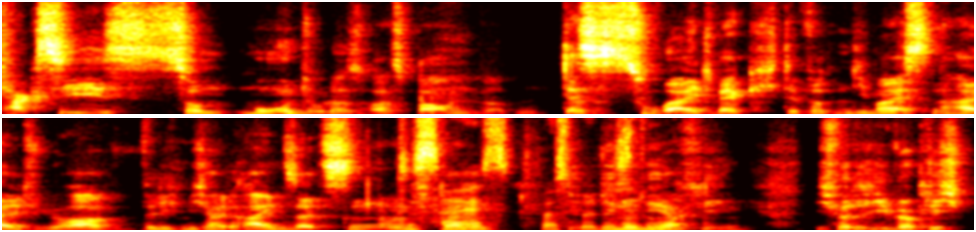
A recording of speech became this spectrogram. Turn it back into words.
Taxis zum Mond oder sowas bauen würden, das ist zu weit weg. Da würden die meisten halt, ja, will ich mich halt reinsetzen und Das dann heißt, was würdest hin und du her machen? fliegen. Ich würde die wirklich,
